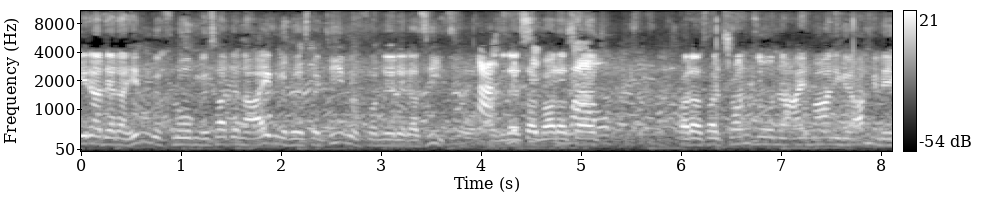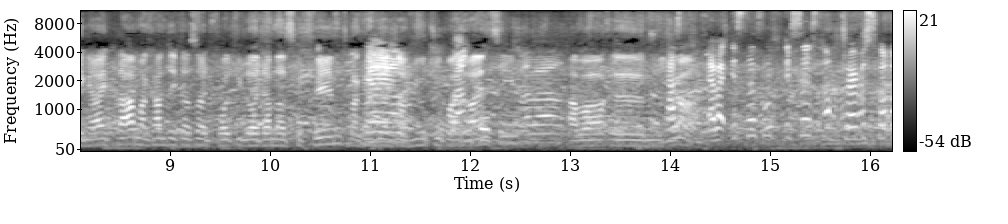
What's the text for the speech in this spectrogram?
jeder, der dahin geflogen ist, hat ja eine eigene Perspektive, von der der das sieht. Ach, also deshalb war das wow. halt war das halt schon so eine einmalige Angelegenheit. Klar, man kann sich das halt, voll viele Leute haben das gefilmt, man kann Ja, das ja. auf YouTube halt reinziehen. aber- Aber ähm, Hast, ja, Aber ist das nicht, ist das auch Travis Scott?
